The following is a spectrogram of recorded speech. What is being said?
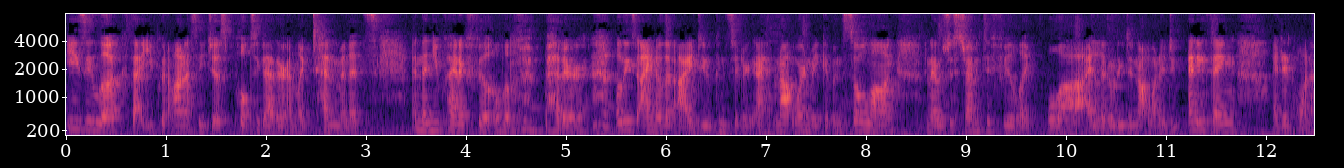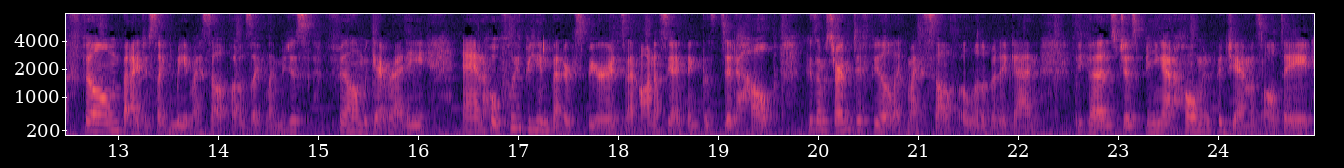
easy look that you could honestly just pull together in like 10 minutes and then you kind of feel a little bit better. At least I know that I do considering I have not worn makeup in so long and I was just starting to feel like blah. I literally did not want to do anything. I didn't want to film, but I just like made myself, I was like, let me just film, get ready and hopefully be in better spirits. And honestly, I think this did help because I'm starting to feel like myself a little bit again because just being at home in pajamas all day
